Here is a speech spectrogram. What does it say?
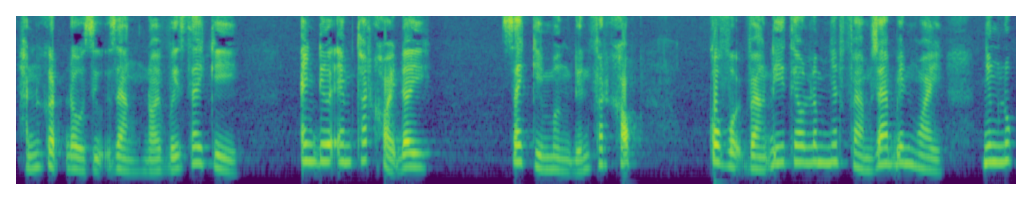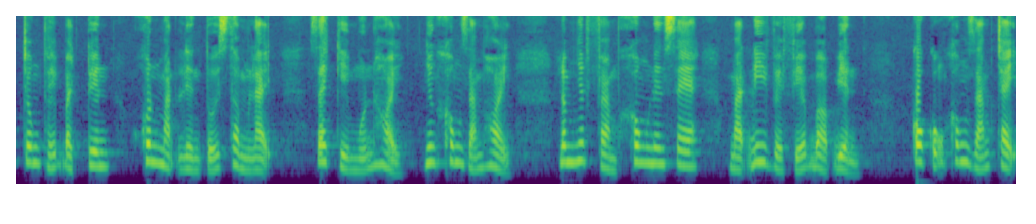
Hắn gật đầu dịu dàng nói với Giai Kỳ. Anh đưa em thoát khỏi đây. Giai Kỳ mừng đến phát khóc. Cô vội vàng đi theo Lâm Nhất Phàm ra bên ngoài, nhưng lúc trông thấy Bạch Tuyên, khuôn mặt liền tối sầm lại. Giai Kỳ muốn hỏi nhưng không dám hỏi. Lâm Nhất Phàm không lên xe mà đi về phía bờ biển. Cô cũng không dám chạy,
